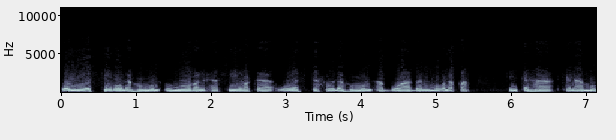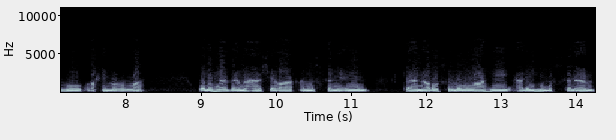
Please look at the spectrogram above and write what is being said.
وييسر لهم الأمور العسيرة ويفتح لهم الأبواب المغلقة. انتهى كلامه رحمه الله. ولهذا معاشر المستمعين كان رسل الله عليهم السلام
